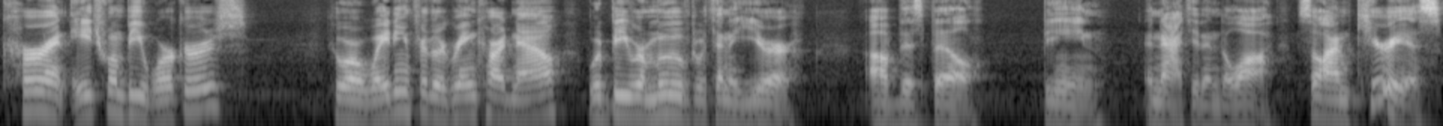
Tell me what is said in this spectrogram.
current H 1B workers who are waiting for their green card now would be removed within a year of this bill being enacted into law. So I'm curious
